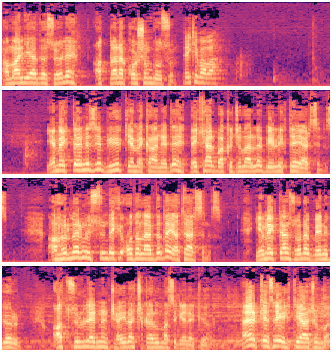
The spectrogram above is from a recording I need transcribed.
Amalia'ya da söyle atlara koşun bulsun. Peki baba. Yemeklerinizi büyük yemekhanede bekar bakıcılarla birlikte yersiniz. Ahırların üstündeki odalarda da yatarsınız. Yemekten sonra beni görün. At sürülerinin çayıra çıkarılması gerekiyor. Herkese ihtiyacım var.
